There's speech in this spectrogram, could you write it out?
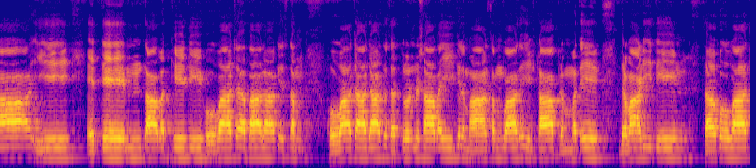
आई। तावद्धीति होवाच बालाकिस्तं होवाचा जातशत्रुर्मृषा वै किल मा संवादिष्ठा ब्रह्मते। द्रवाणीति स होवाच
